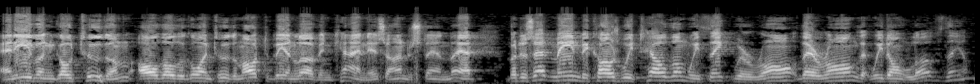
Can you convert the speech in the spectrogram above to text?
and even go to them, although the going to them ought to be in love and kindness, I understand that, but does that mean because we tell them we think we're wrong, they're wrong, that we don't love them?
